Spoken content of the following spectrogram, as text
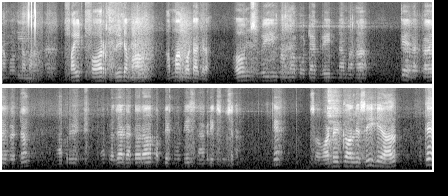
नमो नम। फाइट फॉर फ्रीडम ऑफ़ अम्मा कोटाग्र ओम श्री अम्मा कोटाग्री नम। के प्रजा डंडोरा पब्लिक नोटिस नागरिक सूचना। Okay so what do you call you see here okay.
